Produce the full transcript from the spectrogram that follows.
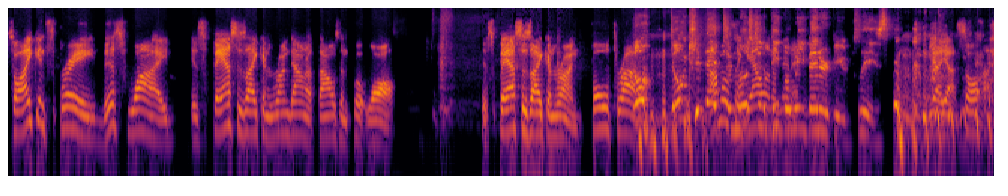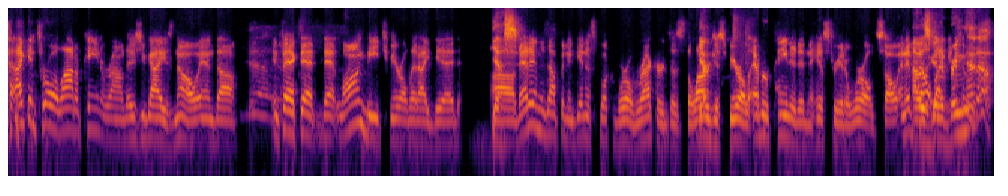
So I can spray this wide as fast as I can run down a thousand foot wall. As fast as I can run, full throttle. Don't don't give that to most of the people we've interviewed, please. yeah, yeah. So I- can throw a lot of paint around, as you guys know. And uh, Yeah. in fact, that that Long Beach mural that I did, uh, that ended up in the Guinness Book of World Records as the largest mural ever painted in the history of the world. So, and it I was going like to bring that up.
